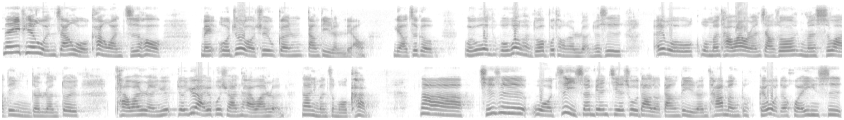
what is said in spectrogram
那一篇文章我看完之后，没我就有去跟当地人聊聊这个，我问我问很多不同的人，就是。哎，我我我们台湾有人讲说，你们史瓦帝尼的人对台湾人越就越来越不喜欢台湾人，那你们怎么看？那其实我自己身边接触到的当地人，他们给我的回应是：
